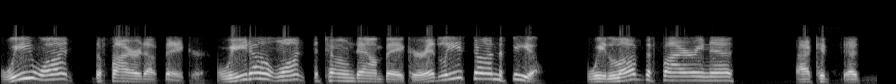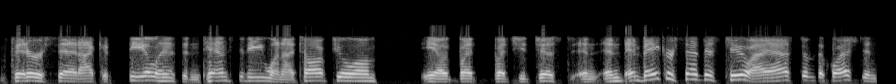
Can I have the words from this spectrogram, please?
we want the fired up Baker. We don't want the toned down Baker, at least on the field. We love the fieriness. I could, Fitterer said, I could feel his intensity when I talked to him. You know, but but you just and and and Baker said this too. I asked him the question,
